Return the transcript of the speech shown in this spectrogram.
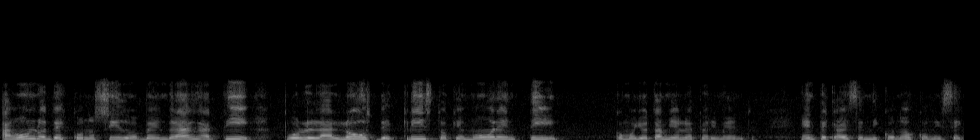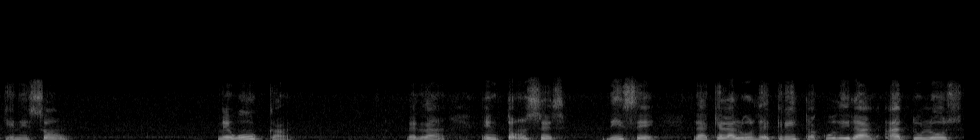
aún los desconocidos, vendrán a ti por la luz de Cristo que mora en ti, como yo también lo experimento. Gente que a veces ni conozco, ni sé quiénes son, me buscan, ¿verdad? Entonces, dice, la que la luz de Cristo acudirán a tu luz.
